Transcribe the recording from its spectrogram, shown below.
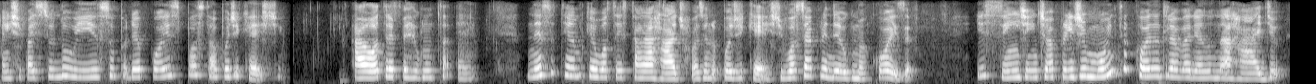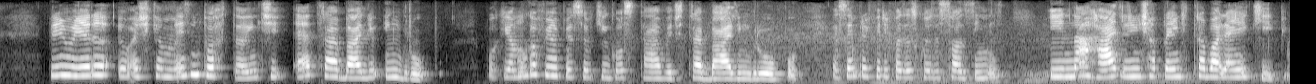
A gente faz tudo isso para depois postar o podcast. A outra pergunta é: nesse tempo que você está na rádio fazendo podcast, você aprendeu alguma coisa? E sim, gente, eu aprendi muita coisa trabalhando na rádio. Primeiro, eu acho que a mais importante é trabalho em grupo. Porque eu nunca fui uma pessoa que gostava de trabalho em grupo. Eu sempre preferi fazer as coisas sozinha. E na rádio a gente aprende a trabalhar em equipe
